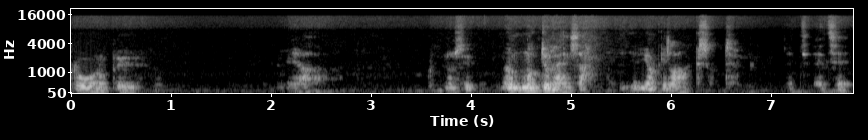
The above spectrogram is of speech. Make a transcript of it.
Kruunupyy. Ja, no sit, no, mutta yleensä jokilaaksot. Et, et se,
